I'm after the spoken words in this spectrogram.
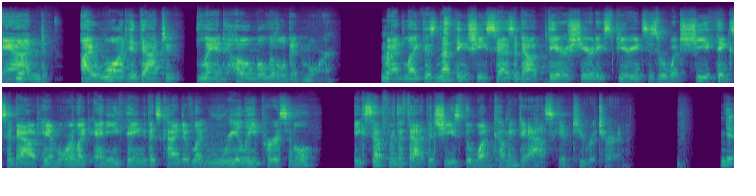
And I wanted that to land home a little bit more. Right. And like there's nothing she says about their shared experiences or what she thinks about him or like anything that's kind of like really personal, except for the fact that she's the one coming to ask him to return. Yeah.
